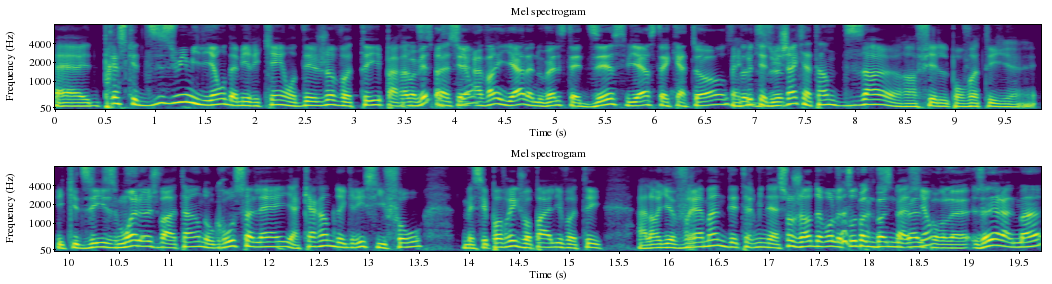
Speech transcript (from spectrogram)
euh, presque 18 millions d'Américains ont déjà voté par Ça va vite parce anticipation. que avant hier, la nouvelle c'était 10, hier c'était 14. Ben, écoute, il y a 18. des gens qui attendent 10 heures en fil pour voter euh, et qui disent moi là je vais attendre au gros soleil à 40 degrés s'il faut, mais c'est pas vrai que je vais pas aller voter. Alors il y a vraiment une détermination. J'ai hâte de voir le Ça, taux c'est de pas une bonne nouvelle participation. pour le. Généralement,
